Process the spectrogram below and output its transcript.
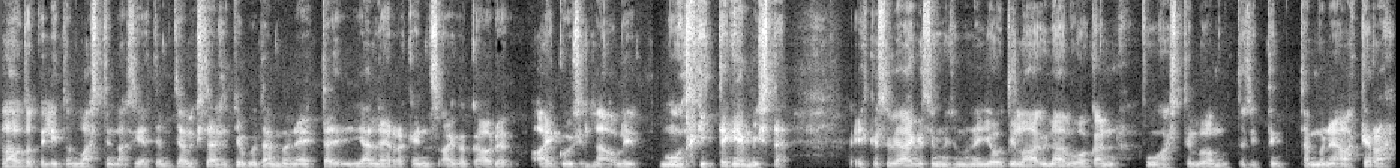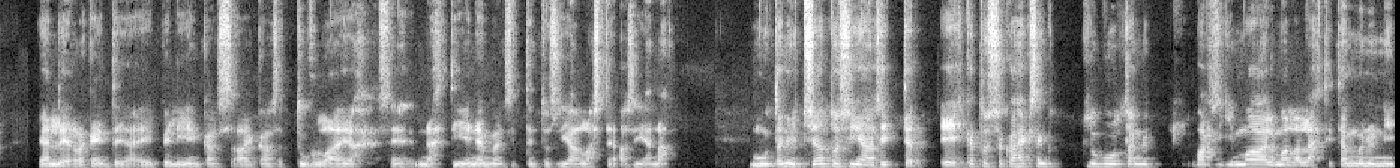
lautapelit on lasten asia. En tiedä, oliko tämä sitten joku tämmöinen, että jälleenrakennusaikakauden aikuisilla oli muutakin tekemistä. Ehkä se oli aikaisemmin semmoinen joutilaa yläluokan puuhastelua, mutta sitten tämmöinen ahkera jälleenrakentaja ei pelien kanssa aikaansa tuhlaa ja se nähtiin enemmän sitten tosiaan lasten asiana. Mutta nyt se on tosiaan sitten, ehkä tuossa 80-luvulta nyt varsinkin maailmalla lähti tämmöinen niin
